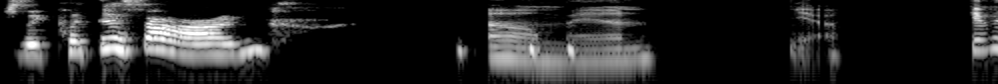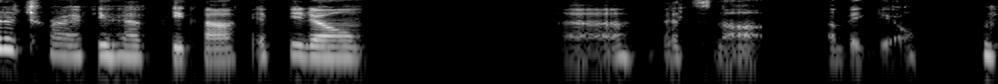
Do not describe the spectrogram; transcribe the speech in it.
She's like, "Put this on." Oh man. Yeah. Give it a try if you have Peacock. If you don't, uh, it's not a big deal.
